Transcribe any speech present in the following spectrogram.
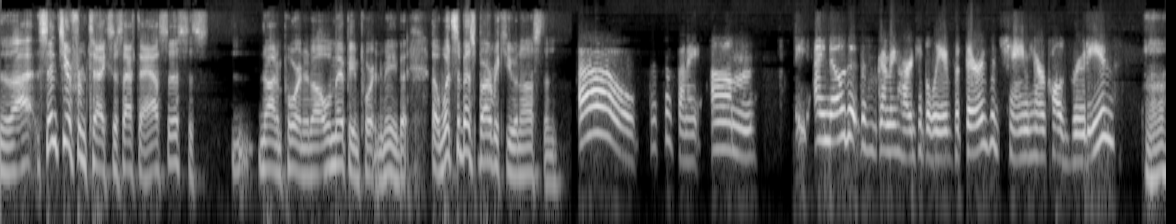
I, since you're from Texas, I have to ask this. It's not important at all. Well, it might be important to me, but uh, what's the best barbecue in Austin? Oh, that's so funny. Um, I know that this is going to be hard to believe, but there is a chain here called Rudy's, Uh huh.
